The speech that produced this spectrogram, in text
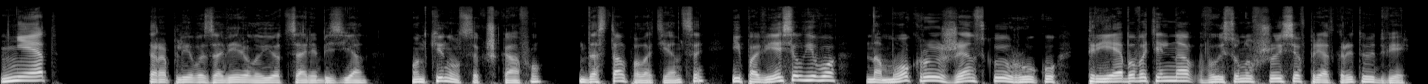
«Нет!» — торопливо заверил ее царь обезьян. Он кинулся к шкафу, достал полотенце и повесил его на мокрую женскую руку, требовательно высунувшуюся в приоткрытую дверь.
